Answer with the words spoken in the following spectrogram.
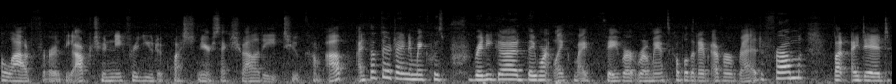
allowed for the opportunity for you to question your sexuality to come up. I thought their dynamic was pretty good. They weren't like my favorite romance couple that I've ever read from, but I did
